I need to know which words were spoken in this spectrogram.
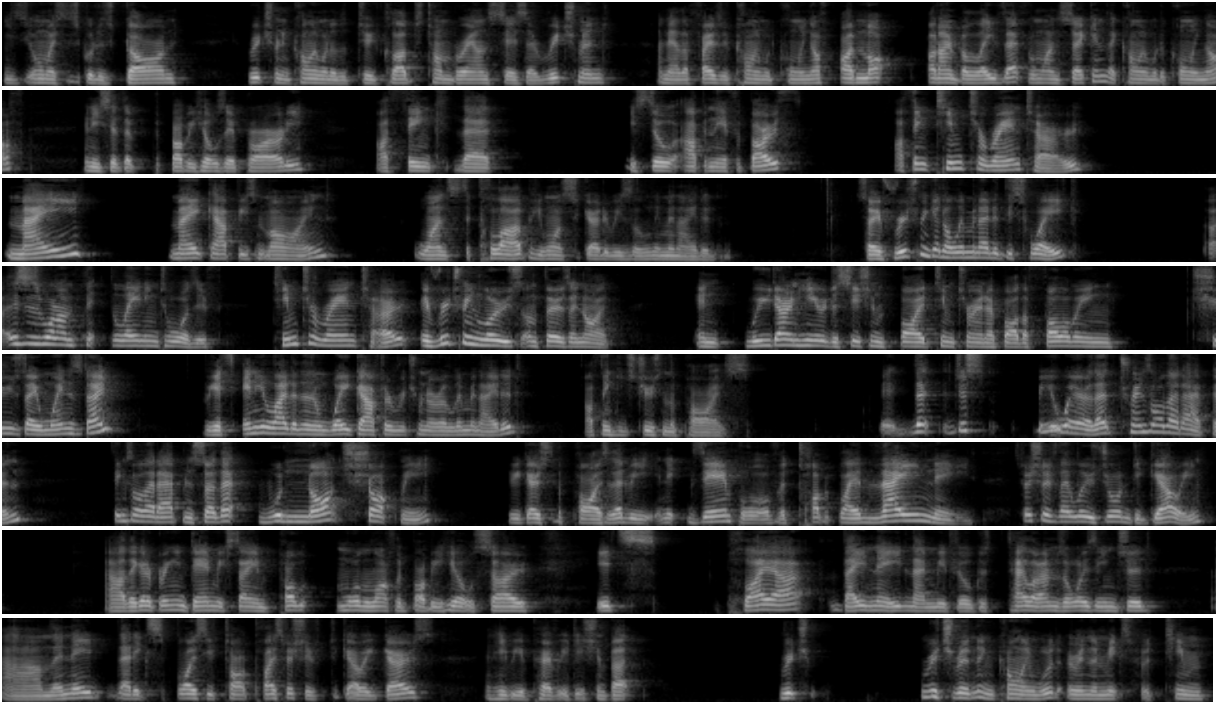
He's almost as good as gone. Richmond and Collingwood are the two clubs. Tom Brown says that Richmond are now the favourites of Collingwood calling off. I'm not. I don't believe that for one second that Collingwood are calling off. And he said that Bobby Hill's their priority. I think that he's still up in there for both. I think Tim Taranto may make up his mind once the club he wants to go to is eliminated. So if Richmond get eliminated this week, uh, this is what I'm th- leaning towards. If Tim Taranto, if Richmond lose on Thursday night, and we don't hear a decision by Tim Taranto by the following Tuesday, Wednesday, If he gets any later than a week after Richmond are eliminated, I think he's choosing the Pies. It, that, just be aware of that. Trends like that happen. Things like that happen. So that would not shock me if he goes to the Pies. That'd be an example of the type of player they need, especially if they lose Jordan De Goey. Uh, they're going to bring in Dan McStay and more than likely Bobby Hill. So it's player they need in that midfield because Taylor Adams is always injured. Um, they need that explosive type play, especially if De Goey goes, and he'd be a perfect addition. But Rich, Richmond and Collingwood are in the mix for Tim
